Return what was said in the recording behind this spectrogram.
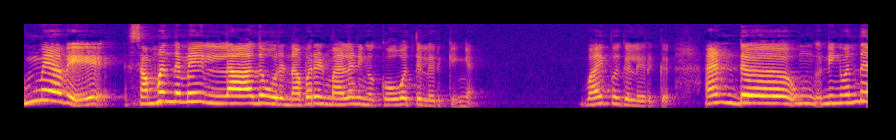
உண்மையாவே சம்பந்தமே இல்லாத ஒரு நபரின் மேல நீங்க கோவத்தில் இருக்கீங்க. வாய்ப்புகள் இருக்கு. அண்ட் உங் நீங்க வந்து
